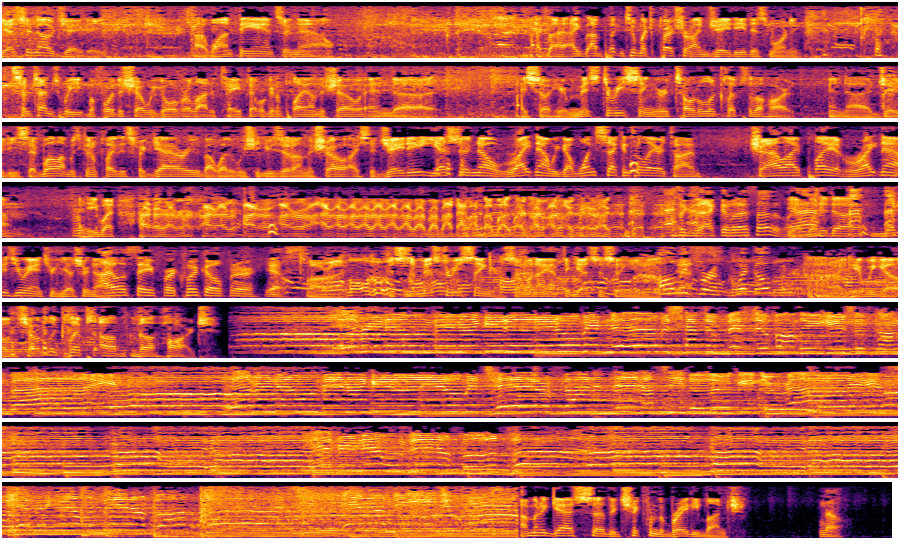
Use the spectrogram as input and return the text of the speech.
Yes or no, J.D.? I want the answer now. I, am putting too much pressure on J.D. this morning. Sometimes we, before the show, we go over a lot of tape that we're going to play on the show, and uh, I saw here, Mystery Singer, Total Eclipse of the Heart. And uh, J.D. said, well, I was going to play this for Gary about whether we should use it on the show. I said, J.D., yes or no? Right now, we got one second till airtime. Shall I play it right now? Hmm. And he went... That's exactly what I sounded like. Yeah, what, did, uh, what is your answer, yes or no? I will say for a quick opener, yes. All right. This is a mystery singer, someone I have to guess is singing. Only yes. for a quick opener. All right, here we go. Total Eclipse of the Heart. To guess uh, the chick from the Brady Bunch. No.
